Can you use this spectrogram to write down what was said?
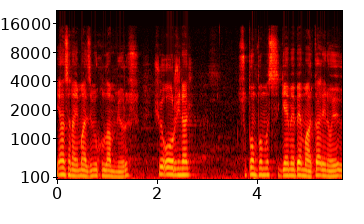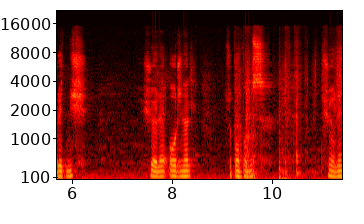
yan sanayi malzeme kullanmıyoruz. Şu orijinal su pompamız GMB marka Renault'a üretmiş. Şöyle orijinal su pompamız. Şöyle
